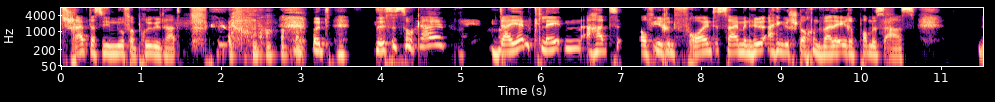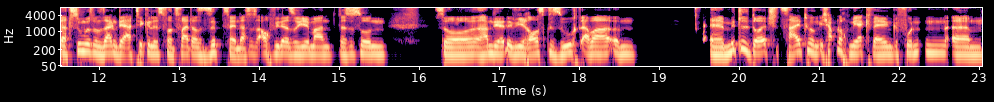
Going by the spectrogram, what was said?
schreibt, dass sie ihn nur verprügelt hat. Und das ist so geil. Diane Clayton hat auf ihren Freund Simon Hill eingestochen, weil er ihre Pommes aß. Dazu muss man sagen, der Artikel ist von 2017. Das ist auch wieder so jemand, das ist so ein, so haben die halt irgendwie rausgesucht, aber ähm, äh, Mitteldeutsche Zeitung. Ich habe noch mehr Quellen gefunden. Ähm,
